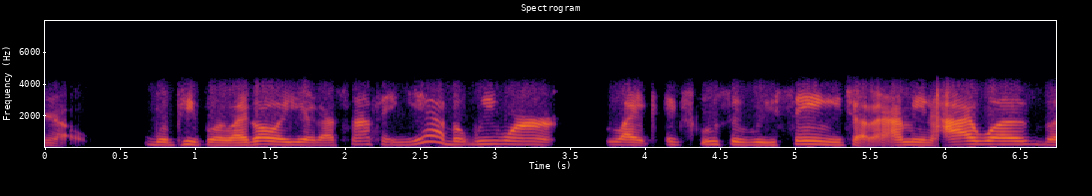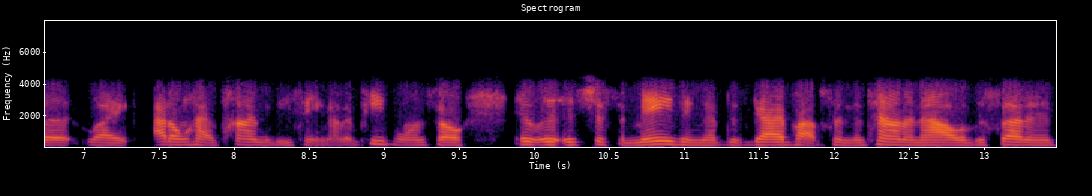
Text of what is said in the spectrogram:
know, where people are like, "Oh, a year, that's nothing." Yeah, but we weren't like exclusively seeing each other. I mean, I was, but like I don't have time to be seeing other people, and so it, it's just amazing that this guy pops into town, and now all of a sudden,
